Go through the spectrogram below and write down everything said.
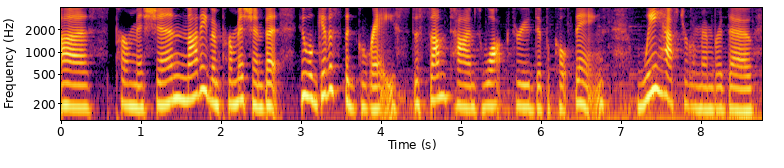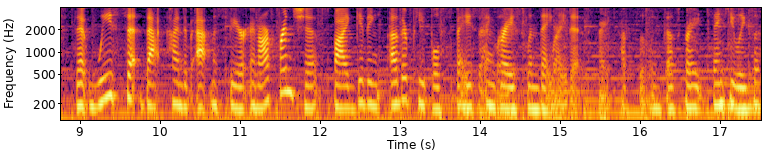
us permission, not even permission, but who will give us the grace to sometimes walk through difficult things. We have to remember, though, that we set that kind of atmosphere in our friendships by giving other people space exactly. and grace when they right. need it. Right, absolutely. That's great. Thank you, Lisa.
